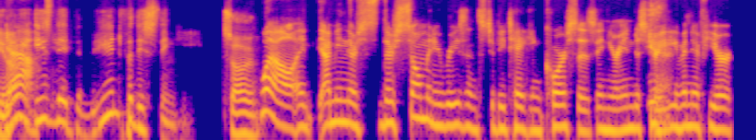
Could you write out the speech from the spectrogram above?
You know, Yeah. is there demand for this thing here? So Well, I, I mean, there's there's so many reasons to be taking courses in your industry, Yeah. even if you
